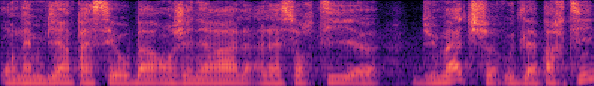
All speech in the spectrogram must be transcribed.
On aime bien passer au bar en général à la sortie euh, du match ou de la partie.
